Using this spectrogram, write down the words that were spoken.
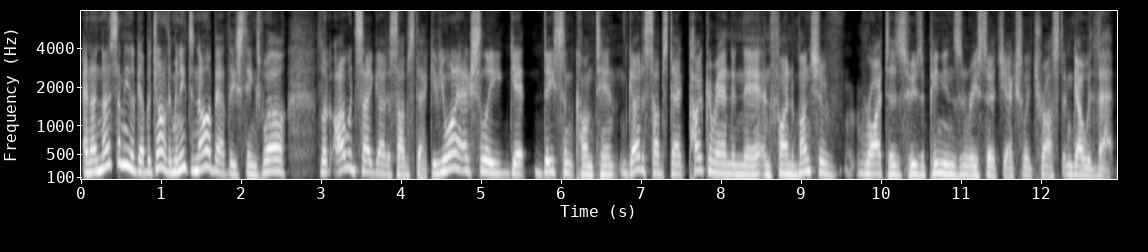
and I know some of you go, but Jonathan, we need to know about these things. Well, look, I would say go to Substack. If you want to actually get decent content, go to Substack, poke around in there, and find a bunch of writers whose opinions and research you actually trust and go with that.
